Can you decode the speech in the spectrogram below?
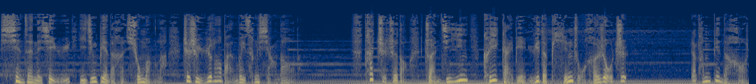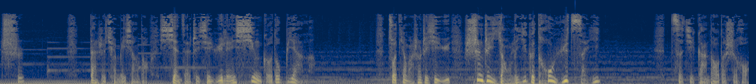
现在那些鱼已经变得很凶猛了，这是鱼老板未曾想到的。他只知道转基因可以改变鱼的品种和肉质，让它们变得好吃，但是却没想到现在这些鱼连性格都变了。昨天晚上这些鱼甚至咬了一个偷鱼贼，自己赶到的时候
